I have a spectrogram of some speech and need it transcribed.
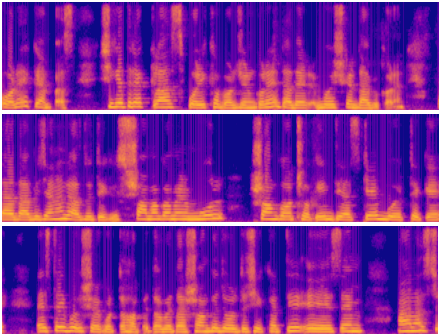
পড়ে ক্যাম্পাস। শিক্ষার্থীরা ক্লাস পরীক্ষা বর্জন করে তাদের বহিষ্কার দাবি করেন। তারা দাবি জানান, রাজনৈতিক সমাগমের মূল সংগঠক ইমতিয়াজকে বুয়েট থেকে স্থায়ী বহিষ্কার করতে হবে। তবে তার সঙ্গে জড়িত শিক্ষার্থী A S M Anas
